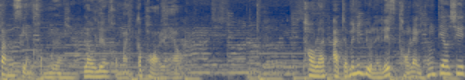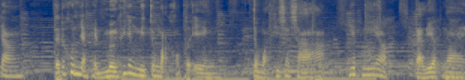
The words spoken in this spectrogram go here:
ฟังเสียงของเมืองเล่าเรื่องของมันก็พอแล้วเผารัฐอาจจะไม่ได้อยู่ในลิสต์ของแหล่งท่องเที่ยวชื่อดัง แต่ถ้าคุณอยากเห็นเมืองที่ยังมีจังหวะของตัวเอง จังหวะที่ช้าๆ เงียบๆ แต่เรียบง่าย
